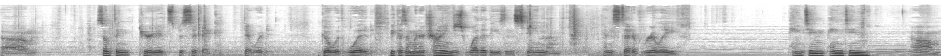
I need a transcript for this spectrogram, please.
Um, something period specific that would go with wood because I'm going to try and just weather these and stain them instead of really painting painting. Um,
